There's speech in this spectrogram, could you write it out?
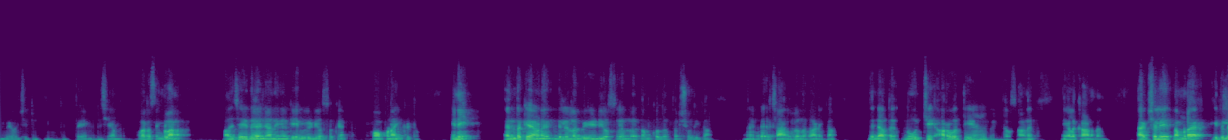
ഉപയോഗിച്ചിട്ട് നിങ്ങൾക്ക് പേയ്മെന്റ് ചെയ്യാൻ പറ്റും. വളരെ സിമ്പിൾ ആണ്. അത് ചെയ്തു കഴിഞ്ഞാൽ നിങ്ങൾക്ക് ഈ വീഡിയോസ് ഒക്കെ ഓപ്പൺ ആയി കിട്ടും. ഇനി എന്തൊക്കെയാണ് ഇതിലുള്ള വീഡിയോസ് എന്ന് നമുക്കൊന്ന് പരിശോധിക്കാം. എന്റെ ചാനൽ ഒന്ന് കാണിക്കാം. ഇതിന്റെ അകത്ത് നൂറ്റി അറുപത്തി ഏഴ് വീഡിയോസ് ആണ് നിങ്ങൾ കാണുന്നത്. ആക്ച്വലി നമ്മുടെ ഇതിൽ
